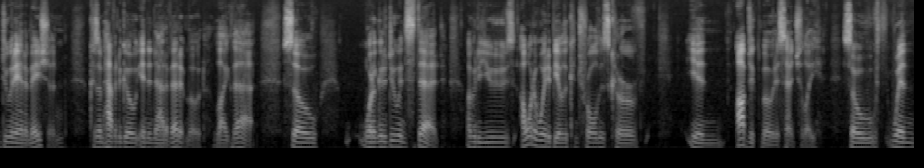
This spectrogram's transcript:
do an animation because I'm having to go in and out of edit mode like that. So what I'm going to do instead I'm going to use I want a way to be able to control this curve in object mode essentially so when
